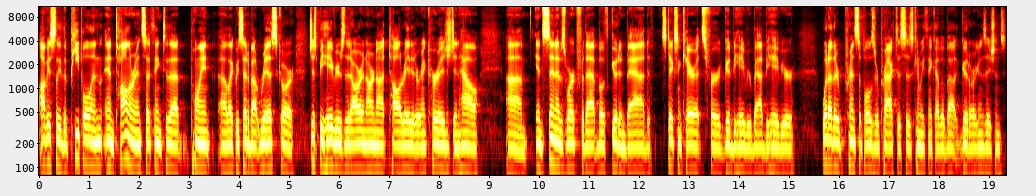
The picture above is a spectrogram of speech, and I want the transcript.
Obviously, the people and, and tolerance, I think, to that point, uh, like we said about risk or just behaviors that are and are not tolerated or encouraged, and how um, incentives work for that, both good and bad, sticks and carrots for good behavior, bad behavior. What other principles or practices can we think of about good organizations?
